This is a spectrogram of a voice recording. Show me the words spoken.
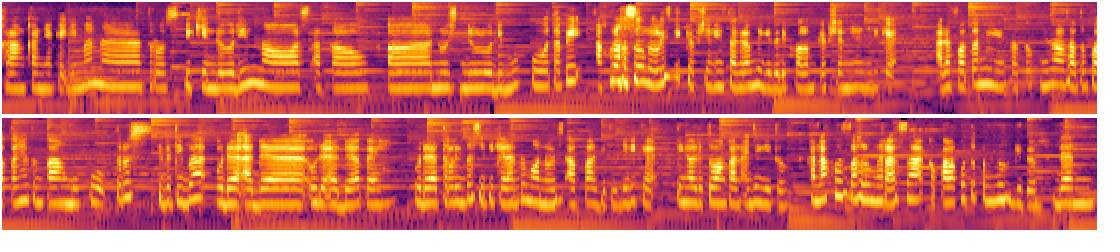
kerangkanya kayak gimana, terus bikin dulu di notes atau uh, nulis dulu di buku. Tapi aku langsung nulis di caption Instagramnya gitu di kolom captionnya. Jadi kayak ada foto nih satu misal satu fotonya tentang buku terus tiba-tiba udah ada udah ada apa ya udah terlintas di pikiran tuh mau nulis apa gitu jadi kayak tinggal dituangkan aja gitu. Karena aku selalu ngerasa kepalaku tuh penuh gitu dan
